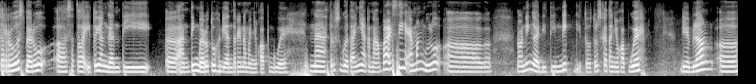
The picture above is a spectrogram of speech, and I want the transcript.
terus baru uh, setelah itu yang ganti uh, anting baru tuh diantarin sama nyokap gue. Nah terus gue tanya kenapa sih emang dulu uh, Noni nggak ditindik gitu. Terus kata nyokap gue dia bilang uh,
